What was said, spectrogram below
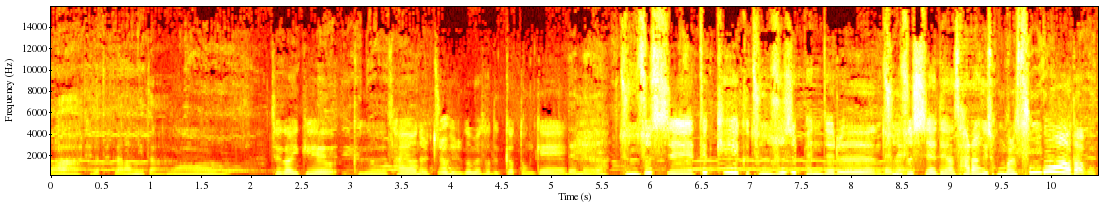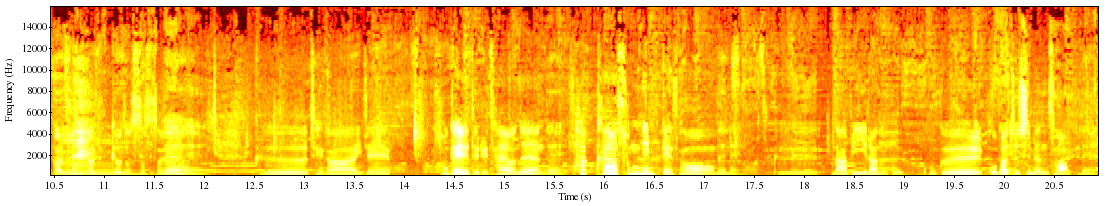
와, 대단, 대단합니다. 와. 제가 이렇게 그 사연을 쭉 읽으면서 느꼈던 게 네네. 준수 씨 특히 그 준수 씨 팬들은 네네. 준수 씨에 대한 사랑이 정말 숭고하다고까지 음. 제가 느껴졌었어요. 네. 그 제가 이제 소개해드릴 사연은 네. 사카숙님께서 네네. 그 나비라는 곡, 곡을 꼽아주시면서 네.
